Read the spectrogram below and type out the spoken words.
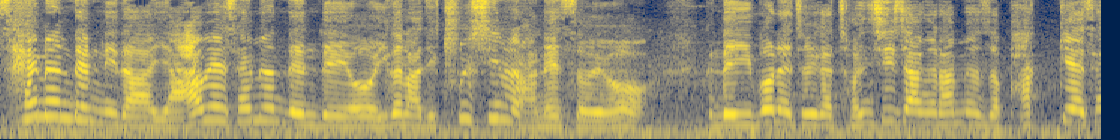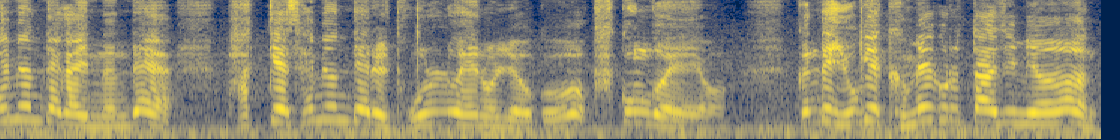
세면대입니다. 야외 세면대인데요. 이건 아직 출시는 안 했어요. 근데 이번에 저희가 전시장을 하면서 밖에 세면대가 있는데 밖에 세면대를 돌로 해 놓으려고 온 거예요. 근데 이게 금액으로 따지면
